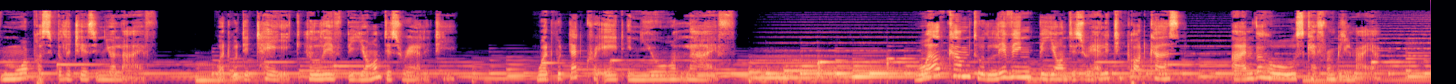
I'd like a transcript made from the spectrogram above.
more possibilities in your life? What would it take to live beyond this reality? What would that create in your life? Welcome to Living Beyond This Reality podcast. I'm the host, Catherine Bielmeier.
